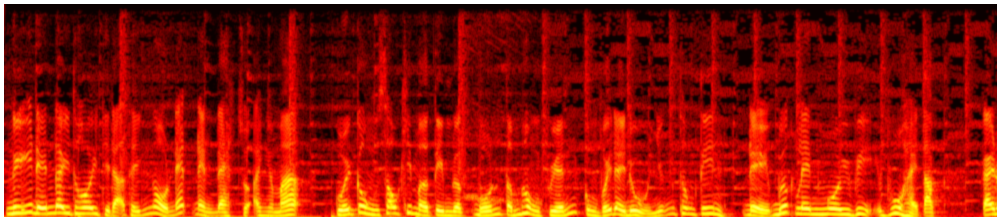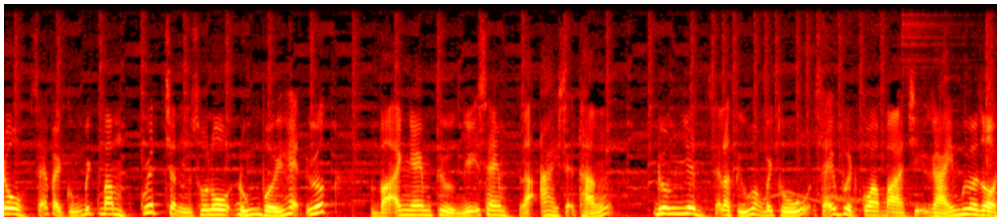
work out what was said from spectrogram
Nghĩ đến đây thôi thì đã thấy ngầu đét đèn đẹt rồi anh em ạ. Cuối cùng sau khi mà tìm được 4 tấm hồng phiến cùng với đầy đủ những thông tin để bước lên ngôi vị vua hải tặc, Kaido sẽ phải cùng Big Mom quyết trận solo đúng với hẹn ước và anh em thử nghĩ xem là ai sẽ thắng. Đương nhiên sẽ là tứ hoàng bách thú sẽ vượt qua bà chị gái mưa rồi.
